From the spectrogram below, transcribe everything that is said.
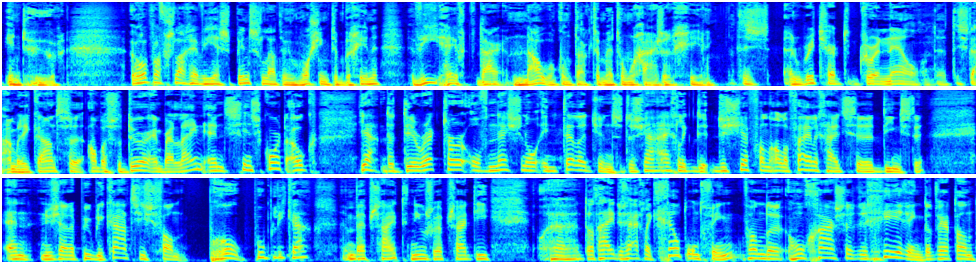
in te huren. Europa-verslaggever Jesse Pinsel laten we in Washington beginnen. Wie heeft daar nauwe contacten met de Hongaarse regering? Dat is eh, Richard Grenell. Dat is de Amerikaanse ambassadeur in Berlijn. En sinds kort ook ja, de Director of National Intelligence. Dus ja, eigenlijk de, de chef van alle veiligheidsdiensten. En nu zijn er publicaties van ProPublica, een website, nieuwswebsite, die, eh, dat hij dus eigenlijk geld ontving van de Hongaarse regering. Dat werd dan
